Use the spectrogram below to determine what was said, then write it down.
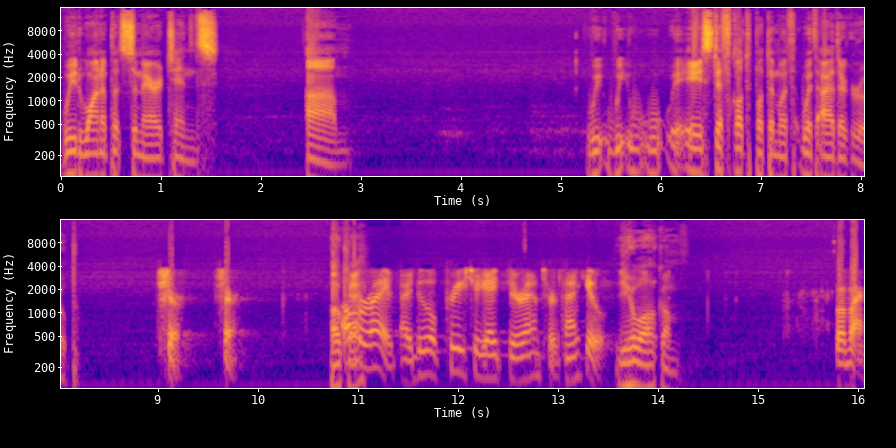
we'd want to put Samaritans um we, we, w it's difficult to put them with, with either group. Sure, sure. Okay. All right. I do appreciate your answer. Thank you. You're welcome. Bye bye.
